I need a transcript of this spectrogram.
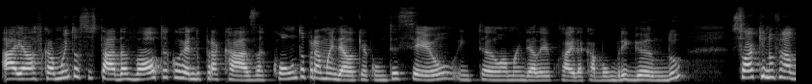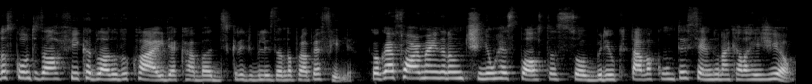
Aí ela fica muito assustada, volta correndo para casa, conta para a mãe dela o que aconteceu. Então a mãe dela e o Clyde acabam brigando. Só que no final das contas ela fica do lado do Clyde e acaba descredibilizando a própria filha. De qualquer forma, ainda não tinham respostas sobre o que estava acontecendo naquela região.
